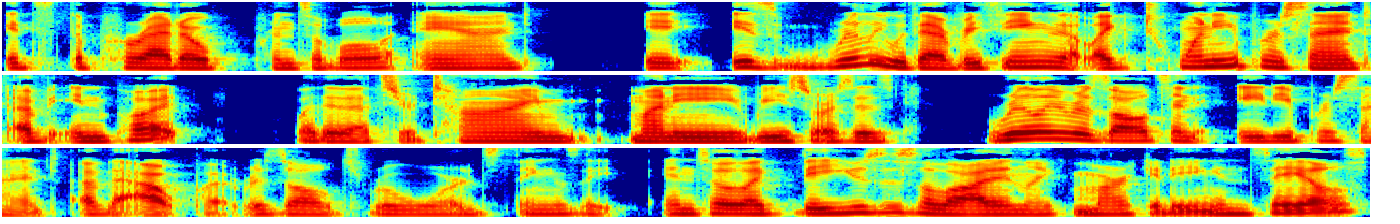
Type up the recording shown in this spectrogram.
it's the Pareto principle. And it is really with everything that like 20% of input, whether that's your time, money, resources, really results in 80% of the output, results, rewards, things that, and so like they use this a lot in like marketing and sales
